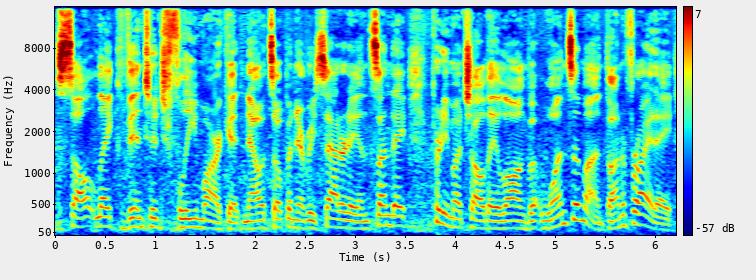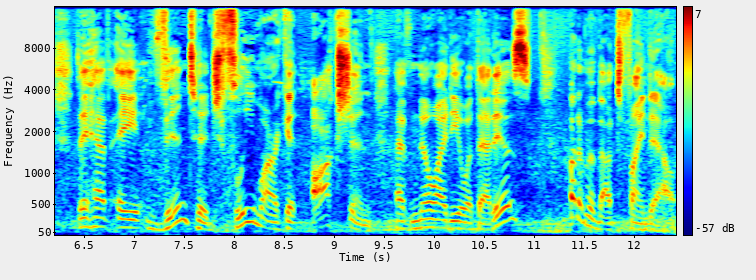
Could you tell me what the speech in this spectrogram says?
Salt Lake Vintage Flea Market. Now it's open every Saturday and Sunday, pretty much all day long, but once a month on a Friday, they have a vintage flea market auction. I have no idea what that is, but I'm about to find out.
